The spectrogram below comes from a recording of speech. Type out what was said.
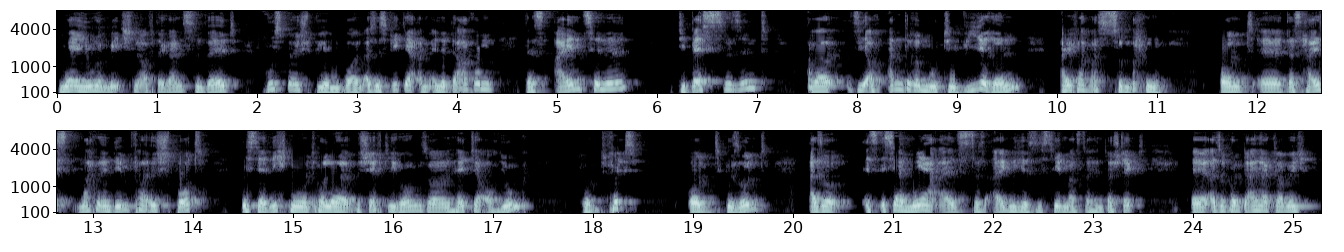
mehr junge Mädchen auf der ganzen Welt Fußball spielen wollen. Also es geht ja am Ende darum, dass Einzelne die Besten sind, aber sie auch andere motivieren, einfach was zu machen. Und äh, das heißt, machen in dem Fall Sport ist ja nicht nur eine tolle Beschäftigung, sondern hält ja auch jung und fit und gesund. Also es ist ja mehr als das eigentliche System, was dahinter steckt. Äh, also von daher glaube ich,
